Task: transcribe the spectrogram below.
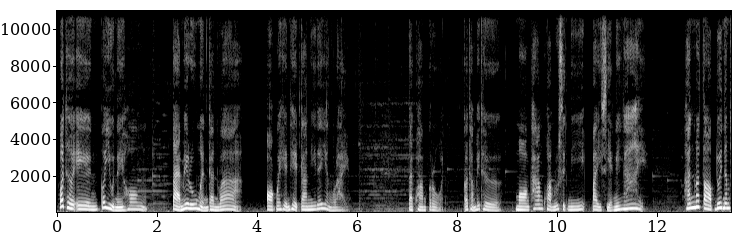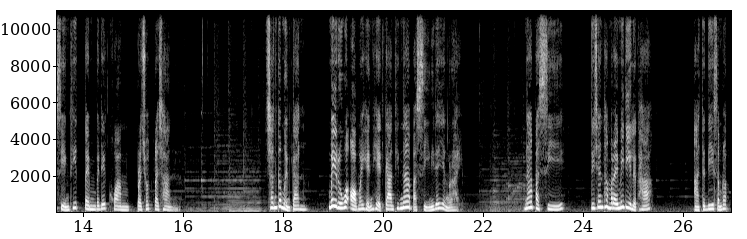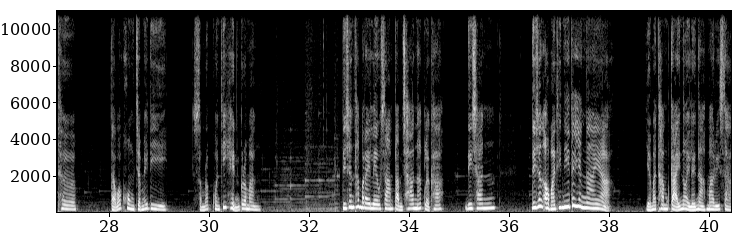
ว่าเธอเองก็อยู่ในห้อง แต่ไม่รู้เหมือนกันว่า ออกมาเห็นเหตุการณ์นี้ได้อย่างไร แต่ความโกรธ ก็ทำให้เธอมองข้ามความรู้สึกนี้ไปเสียง่าย ๆ หันมาตอบด้วยน้ำเสียงที่เต็มไปด้วยความประชดประชัน ฉันก็เหมือนกัน ไม่รู้ว่าออกมาเห็นเหตุการณ์ที่หน้าปัดสีนี้ได้อย่างไร หน้าปัดสี ดิฉันทำอะไรไม่ดีเหรอคะ อาจจะดีสำหรับเธอ แต่ว่าคงจะไม่ดีสำหรับคนที่เห็นกระมัง ดิฉันทำอะไรเลวซามต่ำช้านักเหรอคะ ดิฉัน ดิฉันออกมาที่นี่ได้ยังไงอะ่ะ อย่ามาทำไก่หน่อยเลยนะ มาริสา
